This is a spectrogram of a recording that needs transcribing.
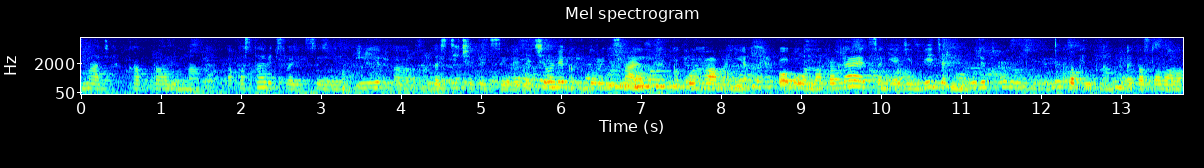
знать, как правильно э, поставить свои цели и э, достичь этой цели. Для человека, который не знает, какой гавани э, он направляется, ни один ветер не будет попутным. Это слова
